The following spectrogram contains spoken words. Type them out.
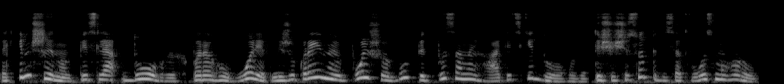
Таким чином, після довгих переговорів між Україною і Польщею був підписаний Гатяцький договір 1658 року.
